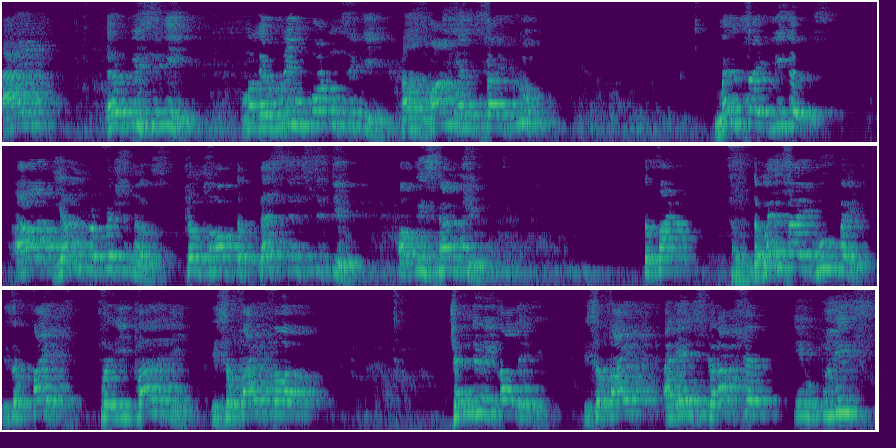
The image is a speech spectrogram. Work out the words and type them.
and every city, every important city has one men's rights group. Men's rights leaders are young professionals from some of the best institutes of this country. The, fight, the men's rights movement is a fight for equality. It's a fight for gender equality. It's a fight against corruption in police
